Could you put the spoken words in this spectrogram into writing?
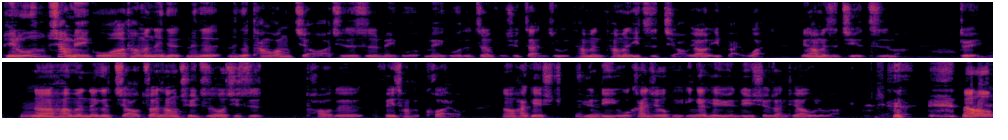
比如像美国啊，他们那个那个那个弹簧脚啊，其实是美国美国的政府去赞助，他们他们一只脚要一百万，因为他们是截肢嘛。对，嗯那他们那个脚钻上去之后，其实跑得非常的快哦，然后还可以原地，我看就可以应该可以原地旋转跳舞了吧。然后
